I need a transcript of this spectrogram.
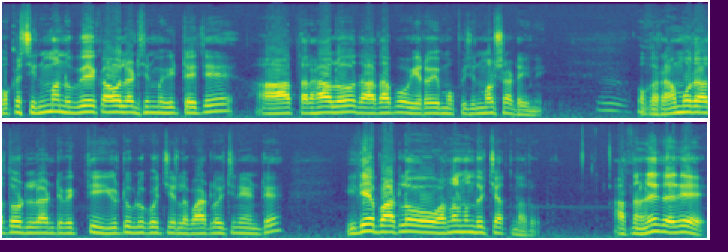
ఒక సినిమా నువ్వే కావాలంటే సినిమా హిట్ అయితే ఆ తరహాలో దాదాపు ఇరవై ముప్పై సినిమాలు స్టార్ట్ అయినాయి. ఒక రాము రాథోడ్ లాంటి వ్యక్తి యూట్యూబ్లోకి వచ్చి ఇలా పాటలు వచ్చినాయి అంటే ఇదే పాటలో వందల మంది వచ్చేస్తున్నారు. అతను అనేది అదే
